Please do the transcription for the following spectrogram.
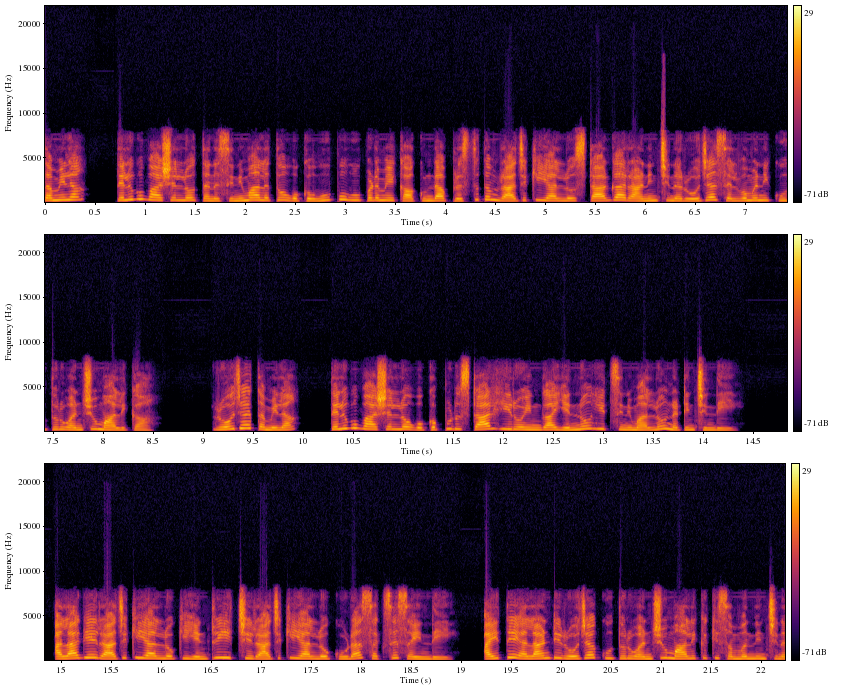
తమిళ తెలుగు భాషల్లో తన సినిమాలతో ఒక ఊపు ఊపడమే కాకుండా ప్రస్తుతం రాజకీయాల్లో స్టార్గా రాణించిన రోజా సెల్వమణి కూతురు అంశు మాలిక. రోజా తమిళ తెలుగు భాషల్లో ఒకప్పుడు స్టార్ హీరోయిన్గా ఎన్నో హిట్ సినిమాల్లో నటించింది. అలాగే రాజకీయాల్లోకి ఎంట్రీ ఇచ్చి రాజకీయాల్లో కూడా సక్సెస్ అయింది. అయితే అలాంటి రోజా కూతురు అంశు మాలికకి సంబంధించిన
